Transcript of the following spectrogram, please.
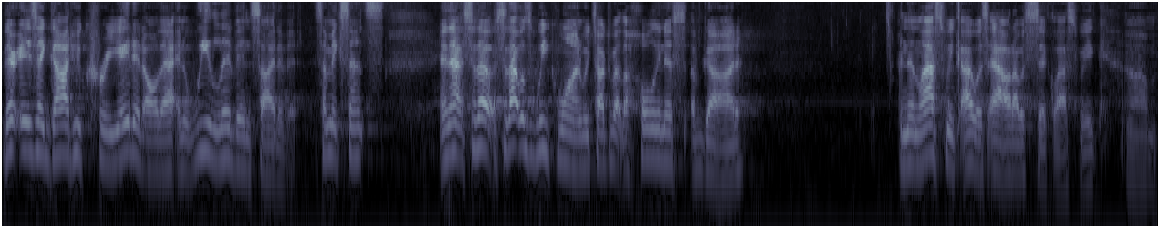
there is a God who created all that, and we live inside of it. Does that make sense? And that, so, that, so that was week one. We talked about the holiness of God. And then last week, I was out. I was sick last week. Um,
